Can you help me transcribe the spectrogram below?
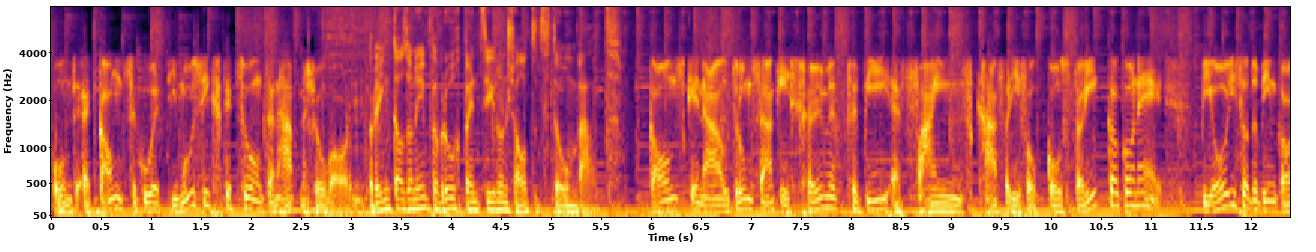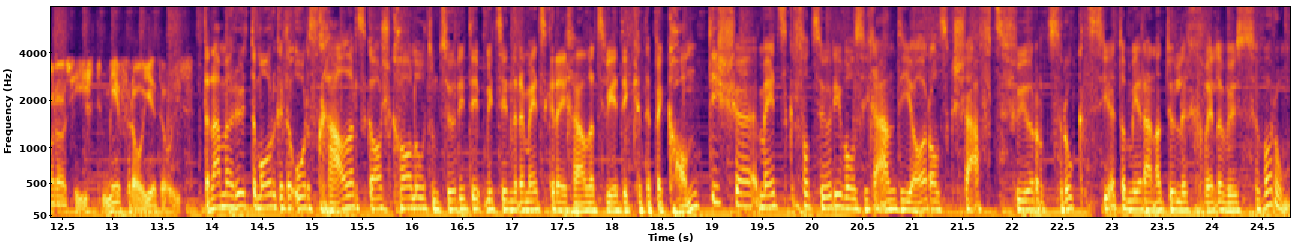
und eine ganz gute Musik dazu und dann hat man schon warm. Bringt also nicht verbraucht Benzin und schadet der Umwelt. Ganz genau. Darum sage ich, kommt vorbei ein feines Käferchen von Costa Rica nehmen. Bei uns oder beim Garagist. Wir freuen uns. Dann haben wir heute Morgen den Urs Keller zu Gast gehabt, laut dem Zürich-Tipp mit seiner Metzgerei Keller Zwiedeke, der bekannteste Metzger von Zürich, der sich Ende Jahr als Geschäftsführer zurückzieht. Und wir haben natürlich wissen, warum.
